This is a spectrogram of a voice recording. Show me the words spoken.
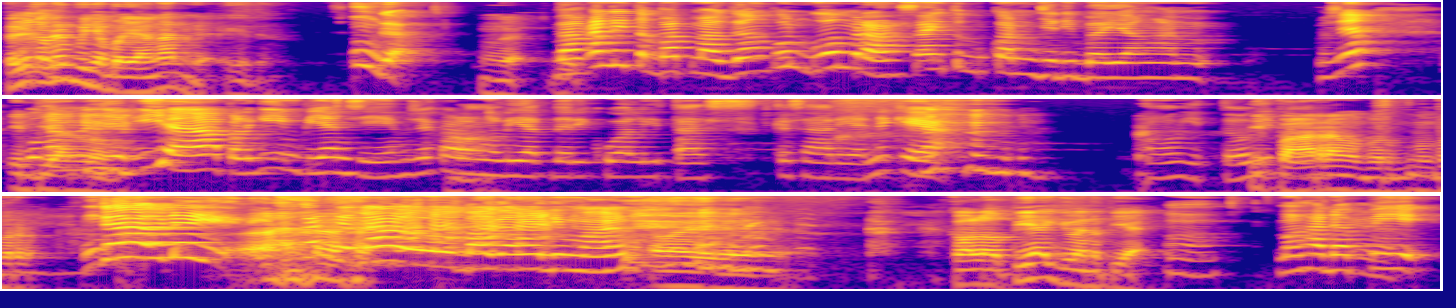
Tapi kalian punya bayangan nggak gitu? enggak Enggak. bahkan di tempat magang pun gue merasa itu bukan jadi bayangan maksudnya bukan Impian lo. menjadi iya apalagi impian sih maksudnya kalau Ah. ngelihat dari kualitas kesehariannya kayak oh gitu Ih gitu parah memper, memper enggak udah itu kan nggak tahu magangnya di mana Oh iya. Kalau Pia gimana Pia? Hmm. menghadapi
